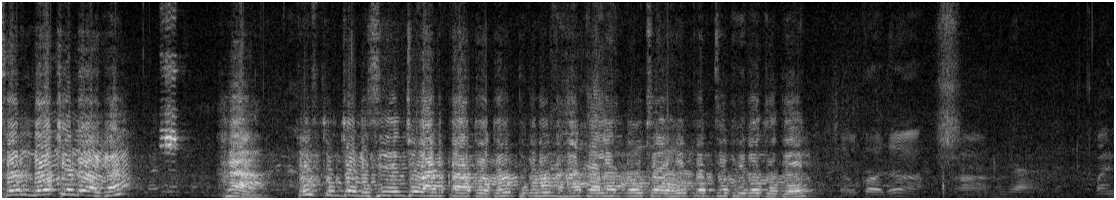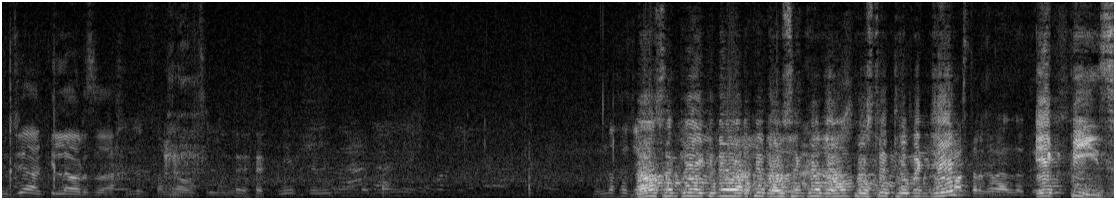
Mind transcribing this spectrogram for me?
सर नो चेंडू आहे का? हा तेच तुमच्या डिसिजनची वाट पाहत होतो. तिकडून हा त्याला नोच आहे हे पंच फिरत होते. धावसंख्या एकने वाढते धावसंख्या जाऊन पोचते ती म्हणजे एकतीस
